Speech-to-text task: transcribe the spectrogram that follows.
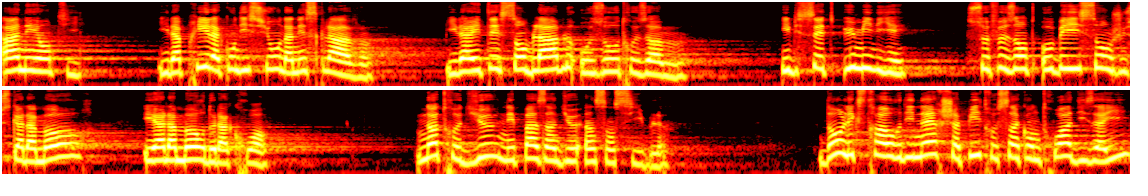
anéanti. Il a pris la condition d'un esclave. Il a été semblable aux autres hommes. Il s'est humilié, se faisant obéissant jusqu'à la mort et à la mort de la croix. Notre Dieu n'est pas un Dieu insensible. Dans l'extraordinaire chapitre 53 d'Isaïe,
